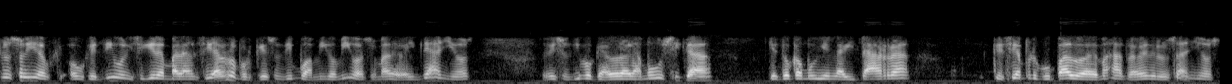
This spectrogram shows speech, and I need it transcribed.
no soy ob- objetivo ni siquiera en balancearlo porque es un tipo amigo mío hace más de 20 años, es un tipo que adora la música, que toca muy bien la guitarra, que se ha preocupado además a través de los años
